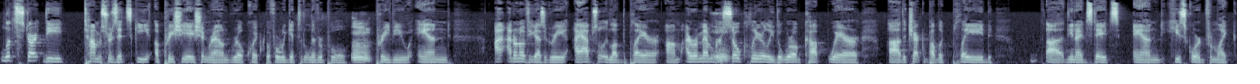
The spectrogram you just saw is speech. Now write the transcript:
let's start the Thomas Rosicky appreciation round real quick before we get to the Liverpool mm. preview. And I, I, don't know if you guys agree. I absolutely love the player. Um, I remember mm. so clearly the World Cup where uh, the Czech Republic played uh, the United States and he scored from like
